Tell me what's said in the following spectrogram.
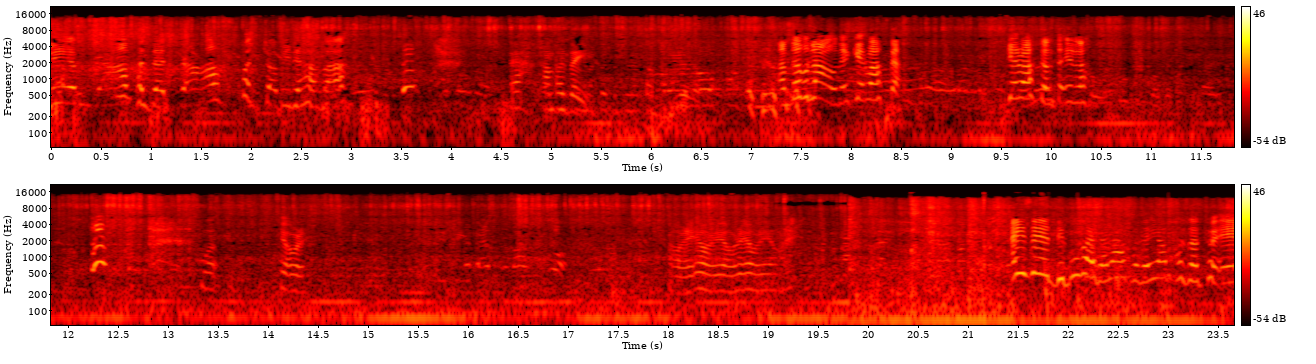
ꯂꯦꯝꯅ ꯐꯖꯗ꯭ꯔꯥ ꯐꯖꯕꯤꯅꯦ ꯍꯥꯏꯕ ꯌꯥꯝ ꯐꯖꯩ ꯑꯝꯇꯕꯨ ꯂꯥꯛꯎꯅꯦ ꯀꯦꯠꯋꯥꯛꯇ ꯀꯦꯠꯋꯥꯛꯇ ꯑꯝꯇ ꯏꯜꯂꯣ ꯌꯧꯔꯦ ꯌꯧꯔꯦ ꯌꯧꯔꯦ ꯌꯧꯔꯦ ꯌꯧꯔꯦ ꯌꯧꯔꯦ ꯑꯩꯁꯦ ꯗꯤꯕꯨꯒꯥꯏꯗ ꯂꯥꯛꯄꯗ ꯌꯥꯝ ꯐꯖꯊꯣꯛꯑꯦ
